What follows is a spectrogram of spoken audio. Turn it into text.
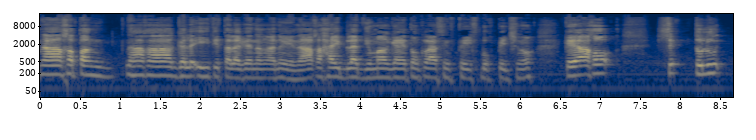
nakakapang nakakagalaiti talaga ng ano eh, nakaka-high blood yung mga ganitong klaseng Facebook page, no? Kaya ako, si, tulo,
